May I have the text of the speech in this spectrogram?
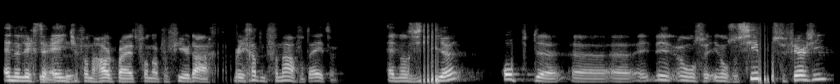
En er ligt er eentje van houdbaarheid van over vier dagen. Maar je gaat hem vanavond eten. En dan zie je de, uh, in, onze, in onze simpelste versie,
